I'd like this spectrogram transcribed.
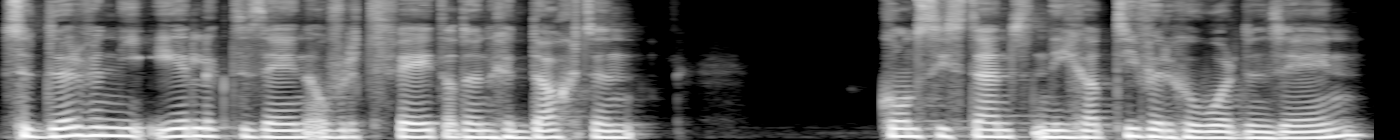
Ze durven niet eerlijk te zijn over het feit dat hun gedachten consistent negatiever geworden zijn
